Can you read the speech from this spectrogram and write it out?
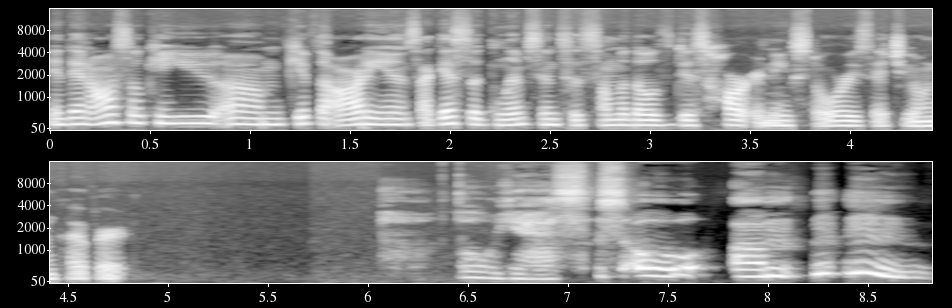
And then also can you um, give the audience i guess a glimpse into some of those disheartening stories that you uncovered Oh yes. So um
